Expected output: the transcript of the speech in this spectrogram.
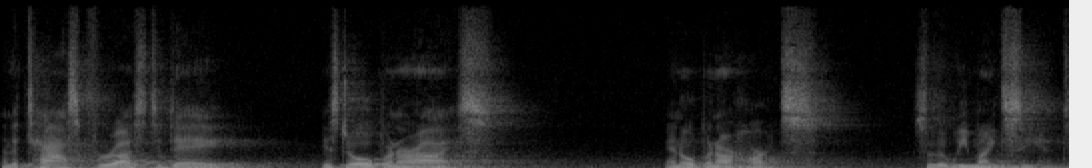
And the task for us today is to open our eyes and open our hearts so that we might see it.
